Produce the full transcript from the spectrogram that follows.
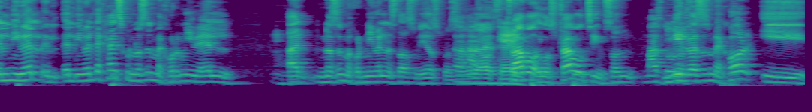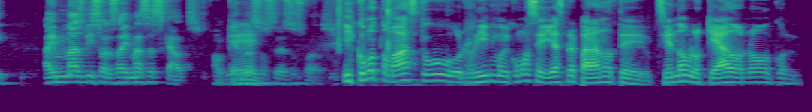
el nivel, el, el nivel de high school no es el mejor nivel, no es el mejor nivel en Estados Unidos, pues. Ajá. travel- los travel teams son Más mil veces mejor y hay más visuales, hay más scouts Ok. viendo esos, esos juegos. ¿Y cómo tomabas tu ritmo y cómo seguías preparándote, siendo bloqueado, ¿no? Con,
